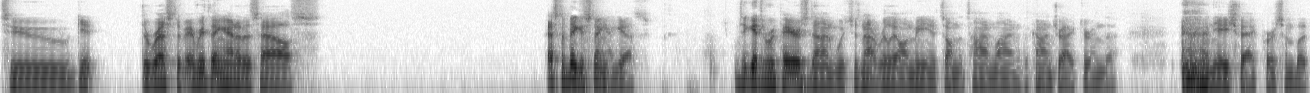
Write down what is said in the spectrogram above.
to get the rest of everything out of this house. That's the biggest thing, I guess. To get the repairs done, which is not really on me, it's on the timeline of the contractor and the and the HVAC person. But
